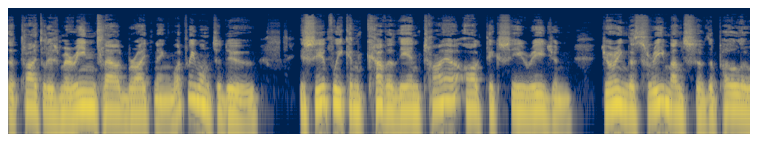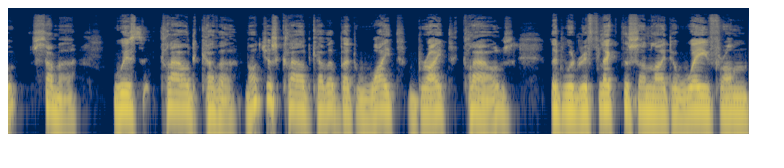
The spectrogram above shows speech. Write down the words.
the title is Marine Cloud Brightening. What we want to do is see if we can cover the entire Arctic Sea region during the three months of the polar summer with cloud cover, not just cloud cover, but white, bright clouds that would reflect the sunlight away from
